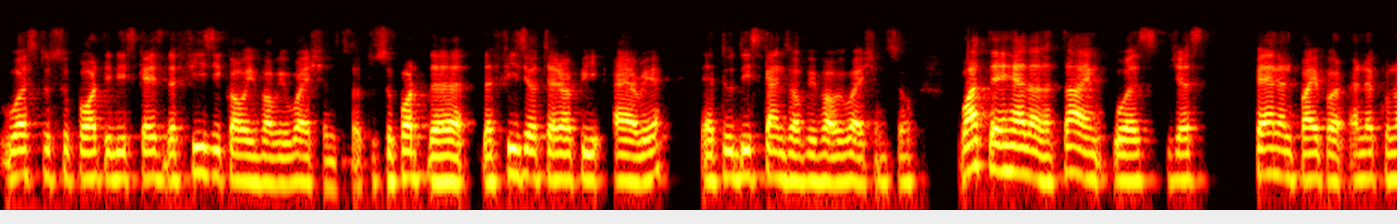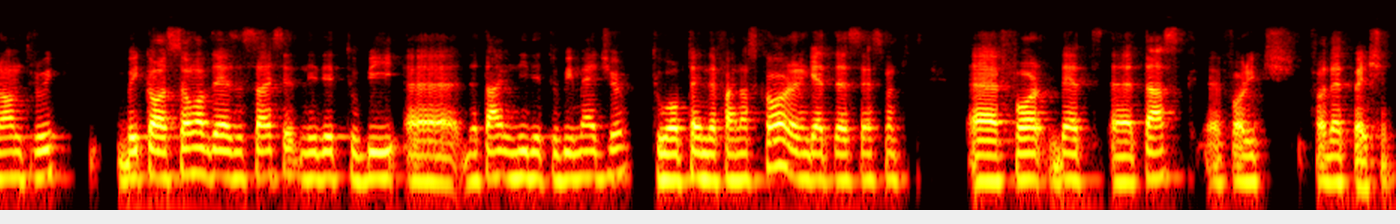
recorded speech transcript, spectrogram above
was to support, in this case, the physical evaluation. So to support the, the physiotherapy area that do these kinds of evaluations. So what they had at the time was just pen and paper and a chronometry because some of the exercises needed to be, uh, the time needed to be measured to obtain the final score and get the assessment uh, for that uh, task uh, for each, for that patient.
